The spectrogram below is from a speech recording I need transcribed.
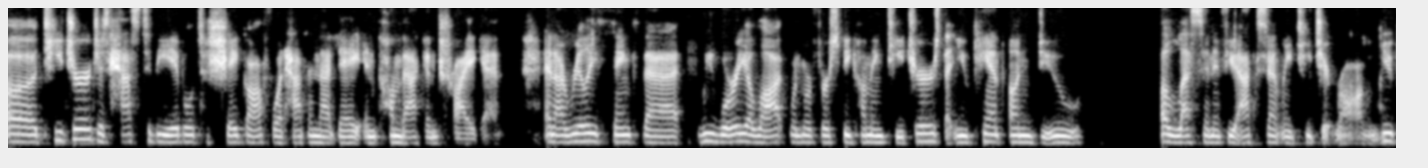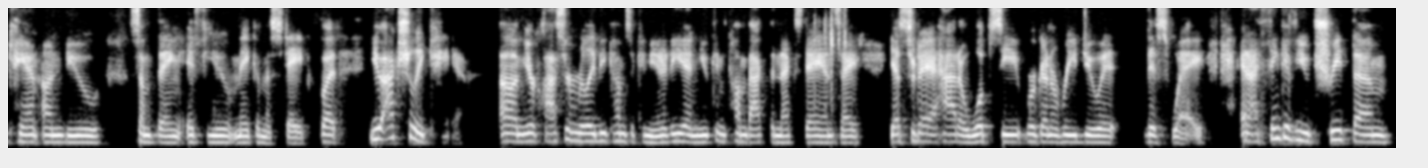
a teacher just has to be able to shake off what happened that day and come back and try again. And I really think that we worry a lot when we're first becoming teachers that you can't undo a lesson if you accidentally teach it wrong. You can't undo something if you make a mistake, but you actually can. Um, your classroom really becomes a community, and you can come back the next day and say, Yesterday I had a whoopsie, we're going to redo it this way. And I think if you treat them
